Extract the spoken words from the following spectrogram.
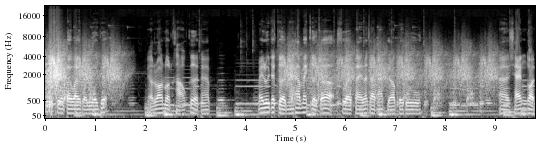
พุ่งตัวไปไวกว่าเรือเยอะ เดี๋ยวรอหนวดขาวเกิดนะครับ ไม่รู้จะเกิดไหมถ้าไม่เกิดก็ซวยไปแล้วกันนะครับ เดี๋ยวเราไปดูเอ่อแชงก่อน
